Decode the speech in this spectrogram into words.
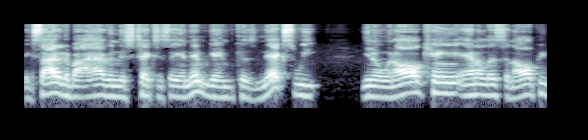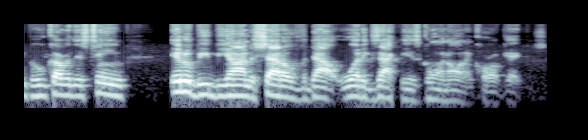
excited about having this Texas A&M game because next week, you know, when all Kane analysts and all people who cover this team it'll be beyond a shadow of a doubt what exactly is going on in Coral Gables.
